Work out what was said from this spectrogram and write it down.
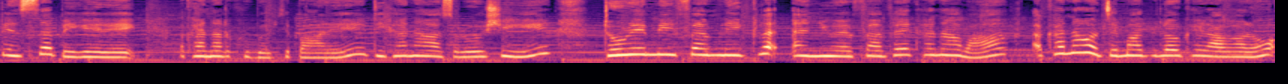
တင်ဆက်ပေးခဲ့တဲ့အခမ်းအနားတစ်ခုပဲဖြစ်ပါတယ်ဒီခမ်းနားကဆိုလို့ရှိရင် Doremi Family Club Annual Fanfare ခမ်းနားပါအခမ်းအနားကိုကျင်းပပြုလုပ်ခဲ့တာကတော့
